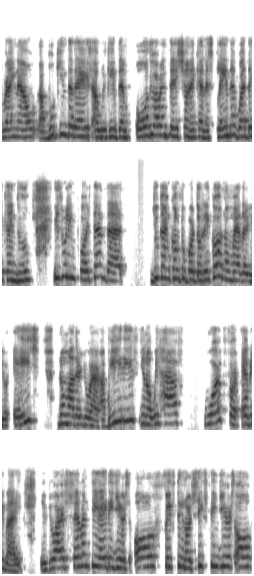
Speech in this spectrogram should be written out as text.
right now uh, booking the days. I will give them all the orientation. I can explain them what they can do. It's really important that you can come to puerto rico no matter your age no matter your abilities. You know we have work for everybody. If you are 70, 80 years old, 15 or 16 years old,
